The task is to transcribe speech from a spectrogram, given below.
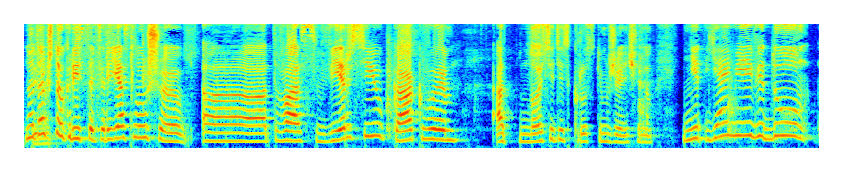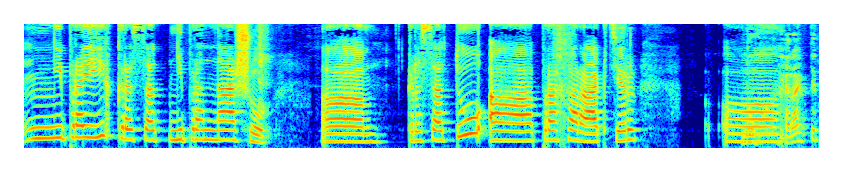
Ну так что, Кристофер, я слушаю а, от вас версию, как вы относитесь к русским женщинам. Не, я имею в виду не про их красоту, не про нашу а, красоту, а про характер. Ну, а, характер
